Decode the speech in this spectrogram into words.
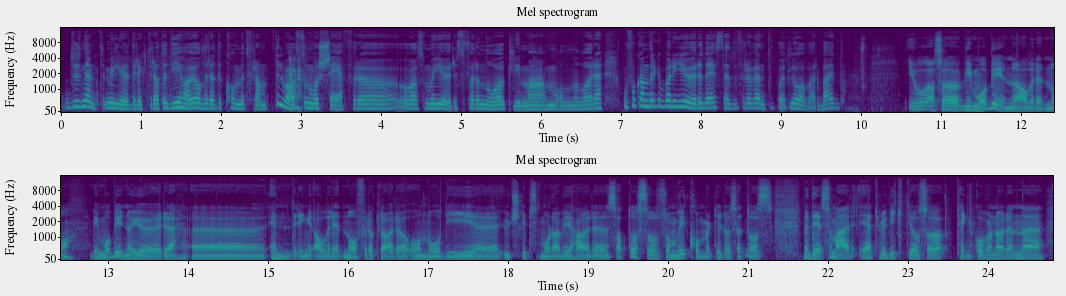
du nevnte Miljødirektoratet. De har jo allerede kommet fram til hva som må skje for å, og hva som må gjøres for å nå klimamålene våre. Hvorfor kan dere ikke bare gjøre det i stedet for å vente på et lovarbeid? Jo, altså Vi må begynne allerede nå. Vi må begynne å gjøre eh, endringer allerede nå for å klare å nå de eh, utslippsmåla vi har eh, satt oss, og som vi kommer til å sette oss. Men det som er jeg tror viktig å tenke over når en eh,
